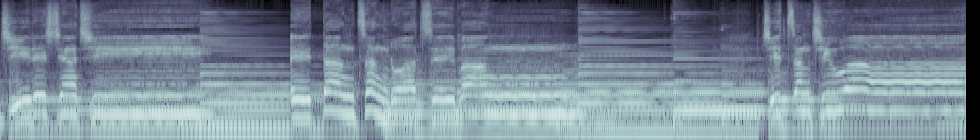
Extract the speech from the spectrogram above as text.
一个城市会当藏偌济梦，一丛树啊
